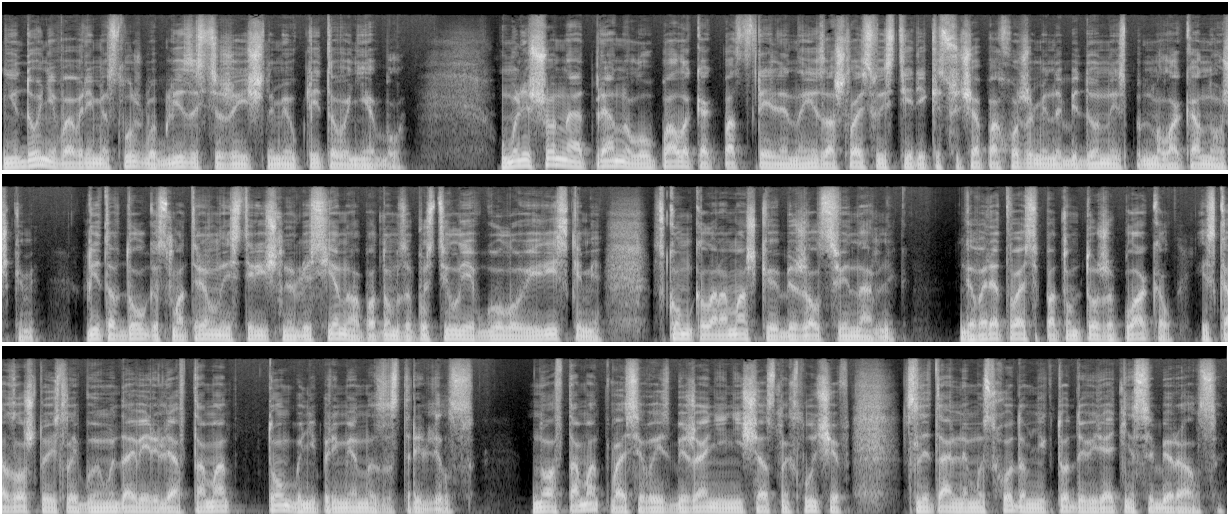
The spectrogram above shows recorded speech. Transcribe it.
Ни до, ни во время службы близости с женщинами у Клитова не было. Умалишенная отпрянула, упала, как подстреленная, и зашлась в истерике, суча похожими на бидоны из-под молока ножками. Клитов долго смотрел на истеричную Люсьену, а потом запустил ей в голову ирисками, скомкал ромашки и убежал в свинарник. Говорят, Вася потом тоже плакал и сказал, что если бы ему доверили автомат, то он бы непременно застрелился. Но автомат Вася во избежание несчастных случаев с летальным исходом никто доверять не собирался.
